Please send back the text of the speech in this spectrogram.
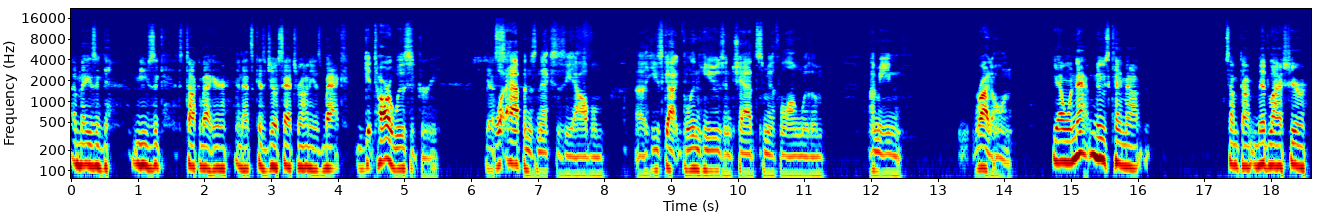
amazing music to talk about here, and that's because Joe Satriani is back. Guitar Wizardry. Yes. What happens next is the album. Uh, he's got Glenn Hughes and Chad Smith along with him. I mean, right on. Yeah, when that news came out sometime mid last year,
